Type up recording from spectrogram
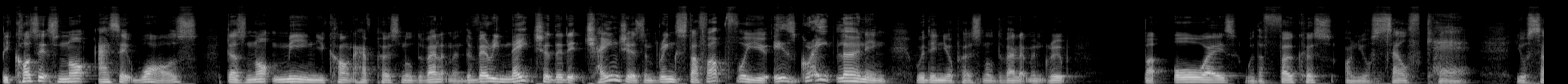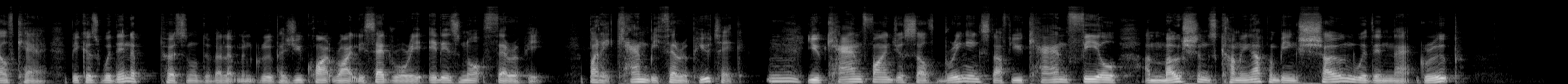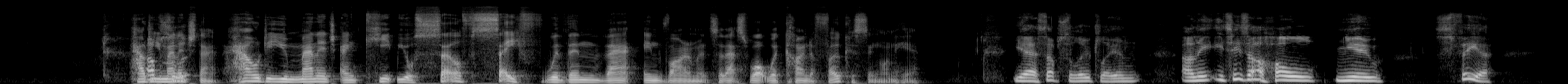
Because it's not as it was, does not mean you can't have personal development. The very nature that it changes and brings stuff up for you is great learning within your personal development group but always with a focus on your self care. Your self care. Because within a personal development group, as you quite rightly said, Rory, it is not therapy, but it can be therapeutic. Mm. You can find yourself bringing stuff. You can feel emotions coming up and being shown within that group. How do Absolutely. you manage that? How do you manage and keep yourself safe within that environment? So that's what we're kind of focusing on here. Yes, absolutely, and and it is a whole new sphere.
